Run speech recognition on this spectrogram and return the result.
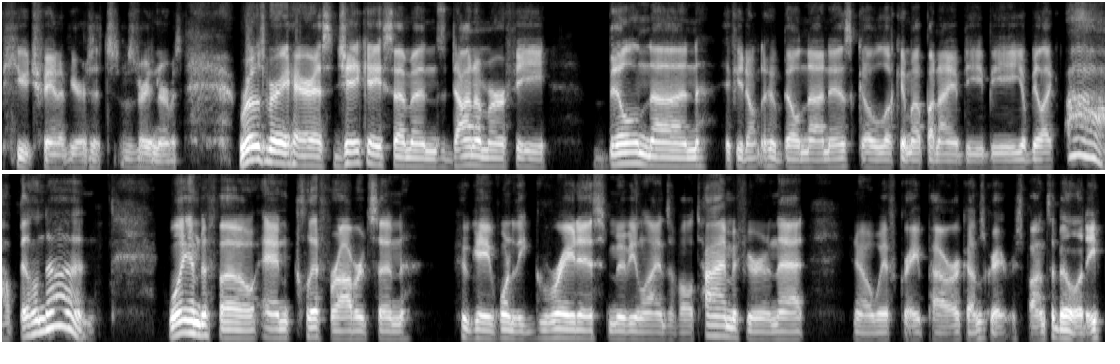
a huge fan of yours. It's, I was very nervous. Rosemary Harris, J.K. Simmons, Donna Murphy, Bill Nunn. If you don't know who Bill Nunn is, go look him up on IMDb. You'll be like, oh, Bill Nunn. William Dafoe and Cliff Robertson, who gave one of the greatest movie lines of all time. If you're in that, you know, with great power comes great responsibility.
